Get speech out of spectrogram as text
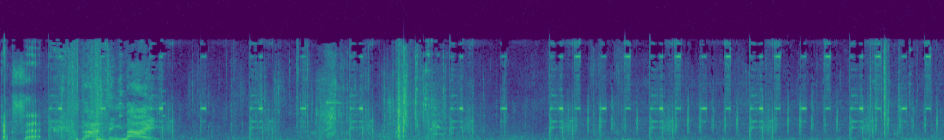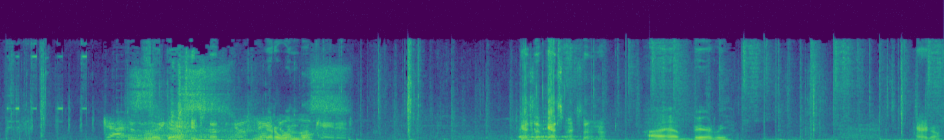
What's that? Planting mine. This is is a moving guess. in. Team stuff? New We gotta win this. You guys have gas max or no? I have barely. I don't.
